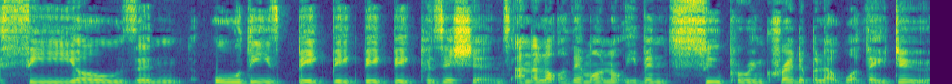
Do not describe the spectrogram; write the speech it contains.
CEOs and all these big, big, big, big positions. And a lot of them are not even super incredible at what they do,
